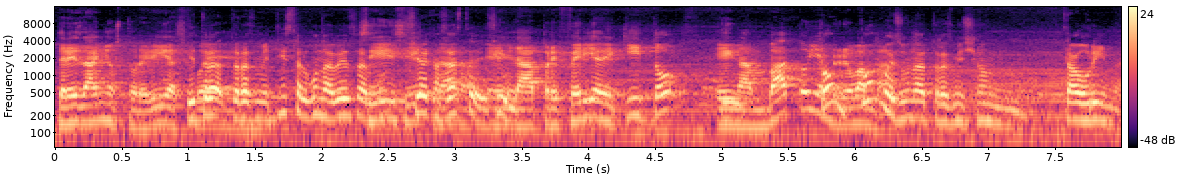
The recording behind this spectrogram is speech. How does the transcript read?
tres años torerías. ¿Y transmitiste alguna vez? Sí, sí, en la preferia de Quito, en Ambato y en Riobamba. ¿Cómo es una transmisión taurina.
